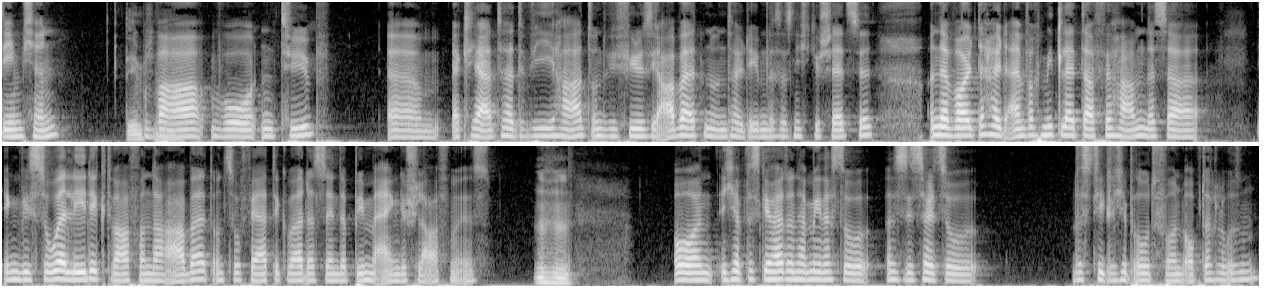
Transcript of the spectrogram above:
Dämchen, Dämchen. war, wo ein Typ ähm, erklärt hat, wie hart und wie viel sie arbeiten und halt eben, dass es nicht geschätzt wird. Und er wollte halt einfach Mitleid dafür haben, dass er irgendwie so erledigt war von der Arbeit und so fertig war, dass er in der BIM eingeschlafen ist. Mhm. Und ich habe das gehört und habe mir gedacht, so, es ist halt so das tägliche Brot von Obdachlosen.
